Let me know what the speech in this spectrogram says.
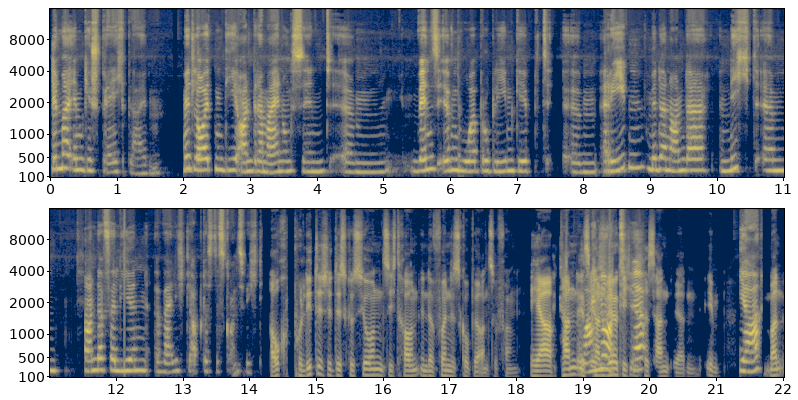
immer im Gespräch bleiben. Mit Leuten, die anderer Meinung sind. Ähm, Wenn es irgendwo ein Problem gibt, ähm, reden miteinander, nicht ähm, einander verlieren, weil ich glaube, dass das ganz wichtig Auch politische Diskussionen sich trauen, in der Freundesgruppe anzufangen. Ja, Kann, es Why kann not? wirklich Ja. interessant werden. Eben. ist. Ja, Man,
